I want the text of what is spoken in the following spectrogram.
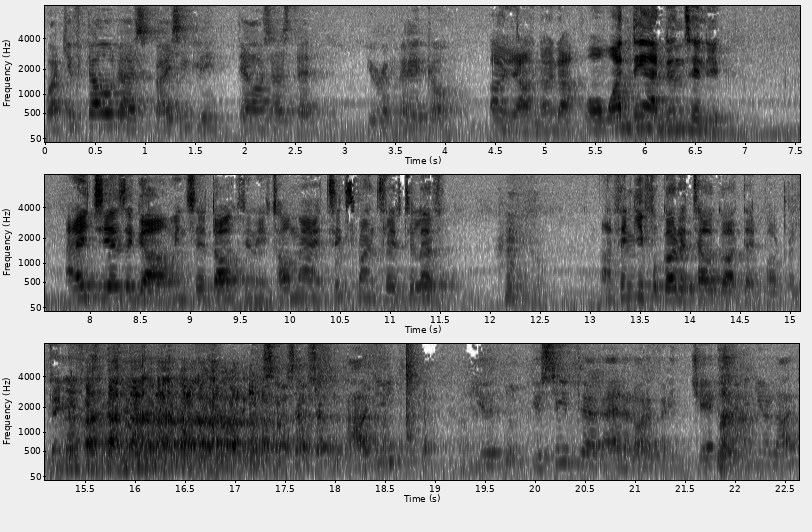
what you've told us basically tells us that you're a miracle. Oh, yeah, no doubt. Well, one thing I didn't tell you. Eight years ago, I went to a doctor and he told me I had six months left to live. I think you forgot to tell God that part, but thank you. So, so, so how do you, you, you seem to have had a lot of rejection in your life?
